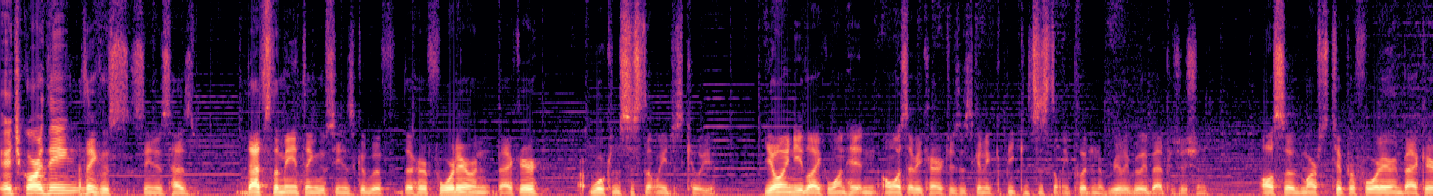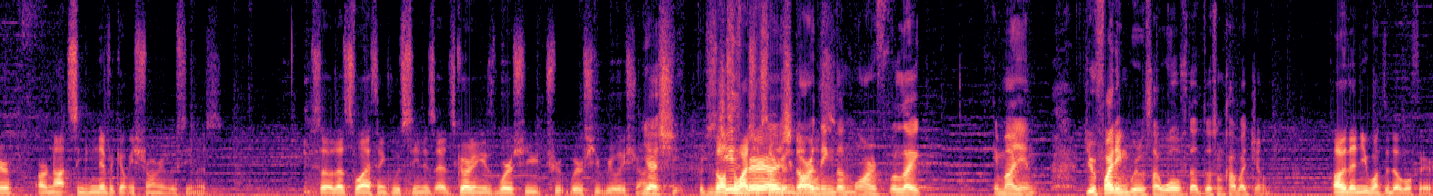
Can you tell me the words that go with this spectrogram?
Edge guarding. I think Lucina's has. That's the main thing Lucina's good with. The, her forward air and back air will consistently just kill you. You only need like one hit, and almost every character is just going to be consistently put in a really, really bad position. Also, Marth's tipper, forward air, and back air are not significantly stronger than Lucina's. So that's why I think Lucina's edge guarding is where she tr- where she really shines. yeah, she. which is also she's why she's better so at good in guarding than Marth. But like, imagine you're fighting with a wolf that doesn't have a jump. Oh, then you want the double fair.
